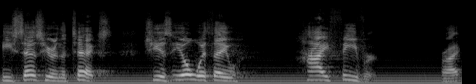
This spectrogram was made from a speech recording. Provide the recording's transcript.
He says here in the text, she is ill with a high fever, right?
